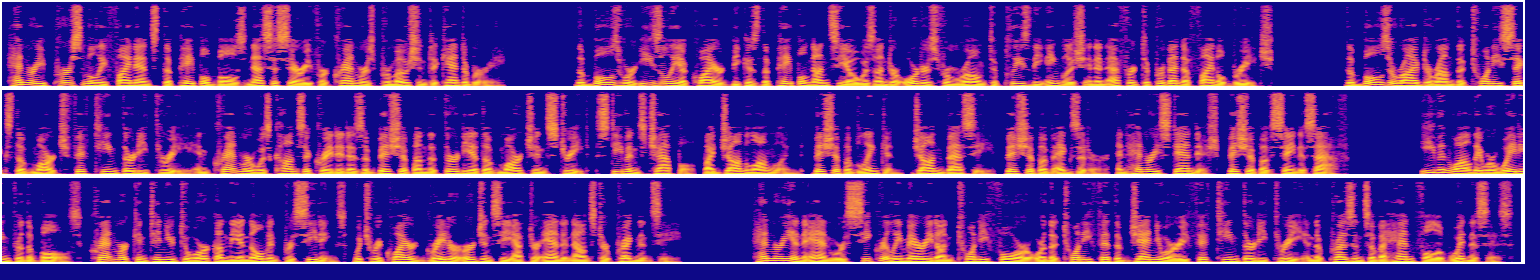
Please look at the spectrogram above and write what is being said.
Henry personally financed the papal bulls necessary for Cranmer's promotion to Canterbury. The bulls were easily acquired because the papal nuncio was under orders from Rome to please the English in an effort to prevent a final breach. The bulls arrived around 26 March 1533 and Cranmer was consecrated as a bishop on 30 March in Street, Stephen's Chapel, by John Longland, Bishop of Lincoln, John Vesey, Bishop of Exeter, and Henry Standish, Bishop of St. Asaph. Even while they were waiting for the bulls, Cranmer continued to work on the annulment proceedings, which required greater urgency after Anne announced her pregnancy. Henry and Anne were secretly married on 24 or 25 January 1533 in the presence of a handful of witnesses.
